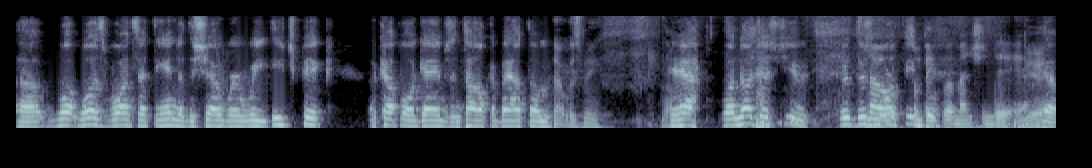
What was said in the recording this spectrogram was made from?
uh, what was once at the end of the show where we each pick a couple of games and talk about them. That was me. Yeah, well, not just you. There, there's no, more people. some people have mentioned it. Yeah. yeah.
